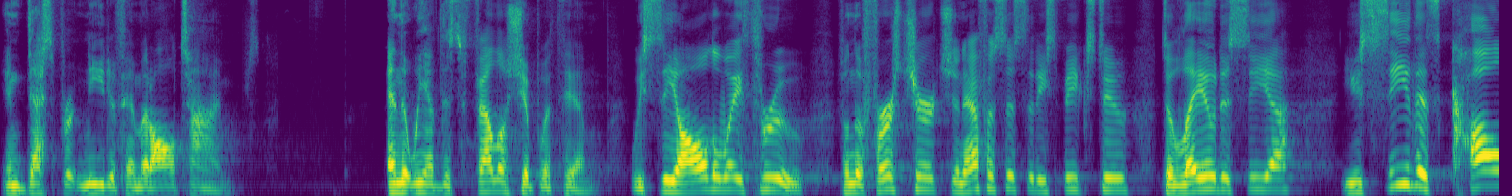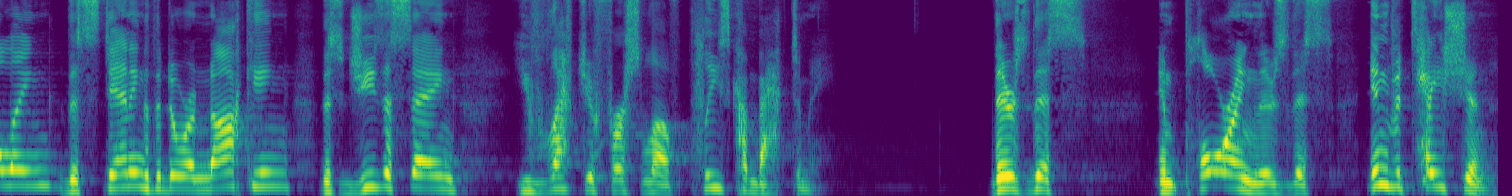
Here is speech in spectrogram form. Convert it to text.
in desperate need of Him at all times, and that we have this fellowship with Him. We see all the way through from the first church in Ephesus that He speaks to, to Laodicea, you see this calling, this standing at the door and knocking, this Jesus saying, You've left your first love. Please come back to me. There's this imploring, there's this invitation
